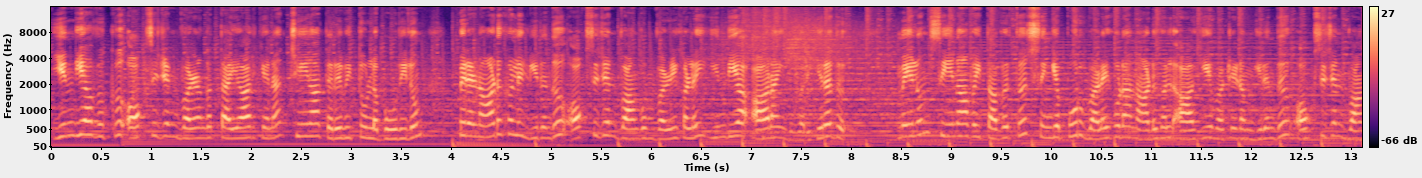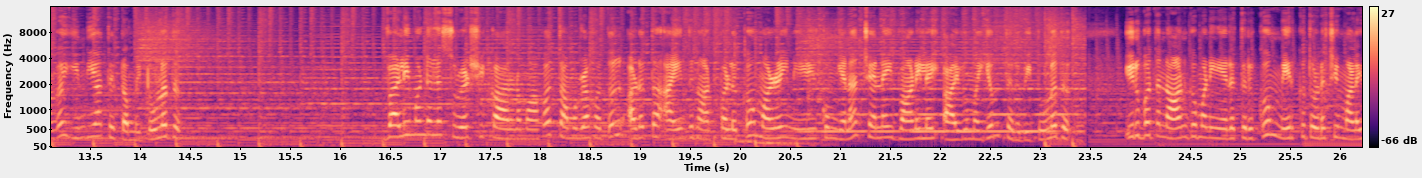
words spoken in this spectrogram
இந்தியாவுக்கு ஆக்சிஜன் வழங்க தயார் என சீனா தெரிவித்துள்ள போதிலும் பிற நாடுகளில் இருந்து ஆக்சிஜன் வாங்கும் வழிகளை இந்தியா ஆராய்ந்து வருகிறது. மேலும் சீனாவை தவிர்த்து சிங்கப்பூர் வளைகுடா நாடுகள் ஆகியவற்றிடம் இருந்து ஆக்சிஜன் வாங்க இந்தியா திட்டமிட்டுள்ளது. வளிமண்டல சுழற்சி காரணமாக தமிழகத்தில் அடுத்த ஐந்து நாட்களுக்கு மழை நீடிக்கும் என சென்னை வானிலை ஆய்வு மையம் தெரிவித்துள்ளது. இருபத்தி நான்கு மணி நேரத்திற்கும் மேற்கு தொடர்ச்சி மலை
